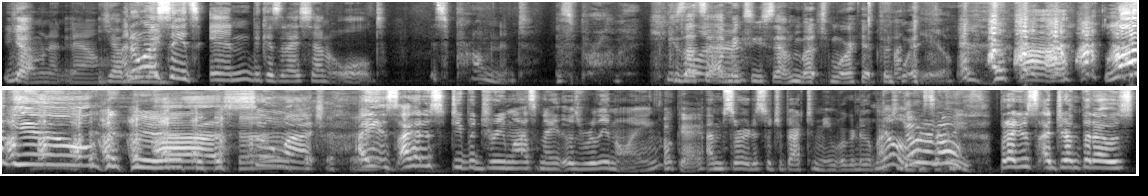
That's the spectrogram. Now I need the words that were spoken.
yeah, prominent now. yeah, I don't want my- to say it's in because then I sound old. It's prominent. it's prominent because that's that makes you sound much more hip and with. you. Uh, love you uh, so much. I, I had a stupid dream last night that was really annoying. Okay. I'm sorry to switch it back to me. We're gonna go back No, to no, no, no. But I just I dreamt that I was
